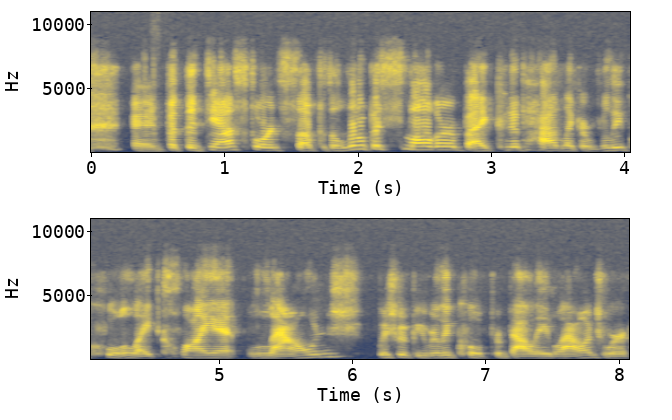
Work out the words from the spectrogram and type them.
and but the dance floor itself was a little bit smaller, but I could have had like a really cool like client lounge, which would be really cool for ballet lounge where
